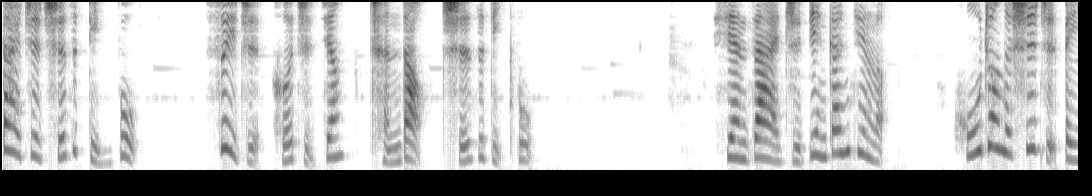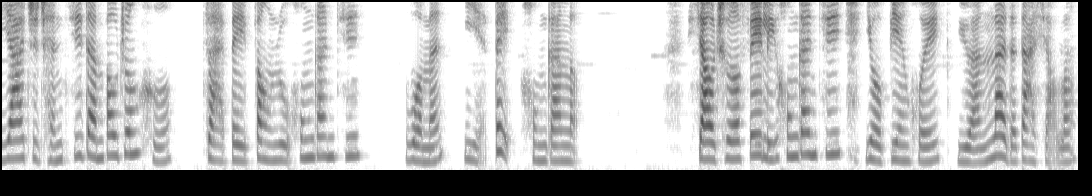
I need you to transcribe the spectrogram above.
带至池子顶部，碎纸和纸浆沉到池子底部。现在纸变干净了，糊状的湿纸被压制成鸡蛋包装盒，再被放入烘干机。我们。也被烘干了。校车飞离烘干机，又变回原来的大小了。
